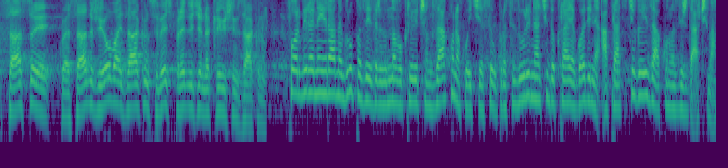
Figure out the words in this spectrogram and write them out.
sastoje, koja sadrži ovaj zakon su već predviđena krivičnim zakonom. Formirana je i radna grupa za izradu novog krivičnog zakona koji će se u proceduri naći do kraja godine, a pratit će ga i zakon o zviždačima.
